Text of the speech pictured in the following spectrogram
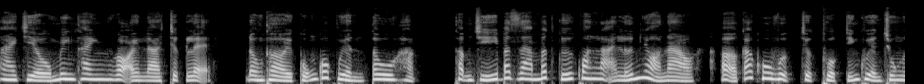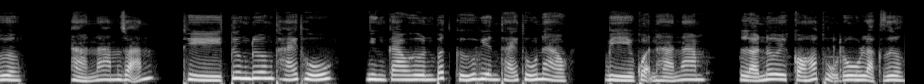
Hai chiều Minh Thanh gọi là trực lệ, đồng thời cũng có quyền tâu hặc, thậm chí bắt giam bất cứ quan lại lớn nhỏ nào ở các khu vực trực thuộc chính quyền trung ương. Hà Nam Doãn thì tương đương thái thú, nhưng cao hơn bất cứ viên thái thú nào vì quận Hà Nam là nơi có thủ đô Lạc Dương.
